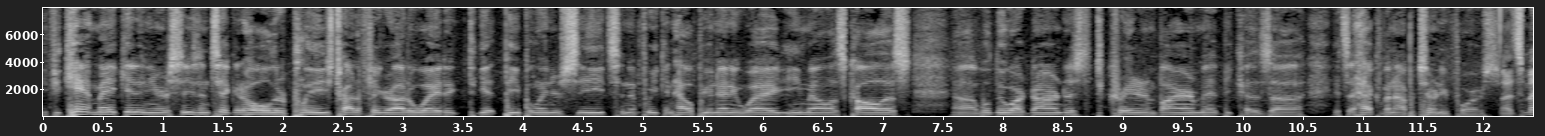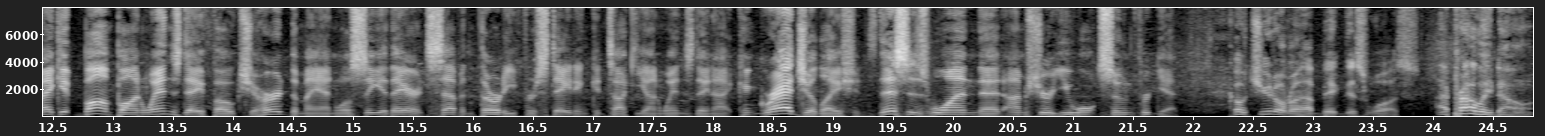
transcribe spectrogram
If you can't make it and you're a season ticket holder, please try to figure out a way to, to get people in your seats. And if we can help you in any way, email us, call us. Uh, we'll do our darndest to create an environment because uh, it's a heck of an opportunity for us. Let's make it bump on Wednesday, folks. You heard the man. We'll see you there at 7:30 for State and Kentucky on Wednesday night. Congratulations. This is one that I'm sure you won't soon forget. Coach, you don't know how big this was. I probably don't.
